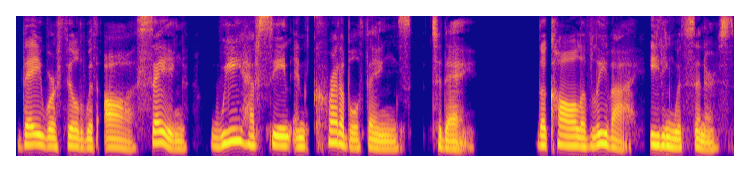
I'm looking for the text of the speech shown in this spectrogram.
They were filled with awe, saying, We have seen incredible things today. The call of Levi, eating with sinners.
